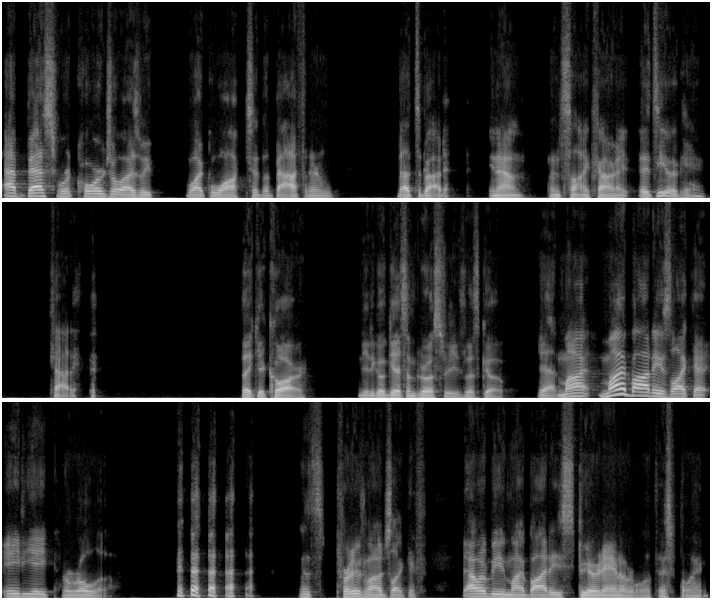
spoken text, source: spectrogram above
at best, we're cordial as we like walk to the bathroom. That's about it. You know? It's like, all right, it's you again. Got it. like your car. Need to go get some groceries. Let's go. Yeah, my my body is like an '88 Corolla. That's pretty much like if that would be my body's spirit animal at this point.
